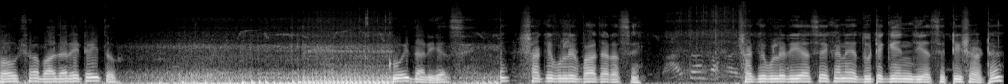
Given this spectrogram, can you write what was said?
বৌসা বাজার এটাই তো। কই দাঁড়িয়ে আছে? সাকিবুলের বাজার আছে। সাকিবুলের ইয়ে আছে এখানে দুইটা গেঞ্জি আছে টি শার্ট হ্যাঁ?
